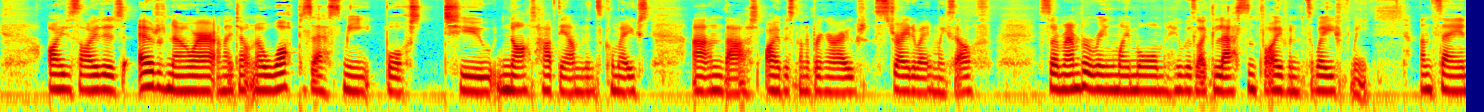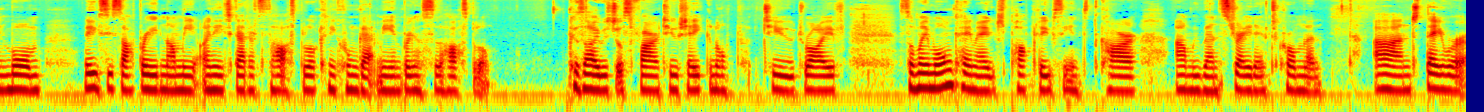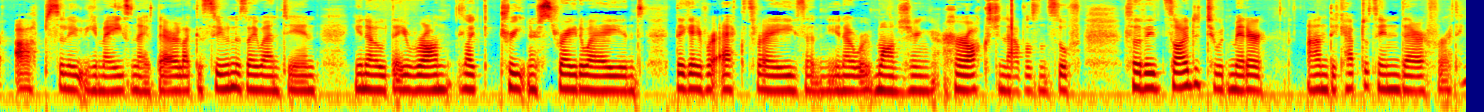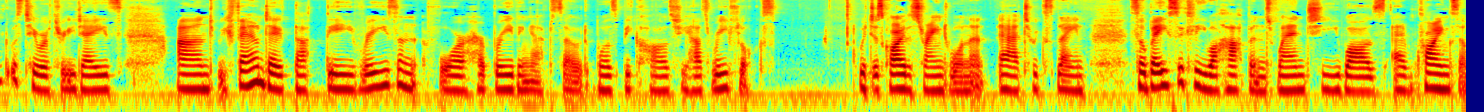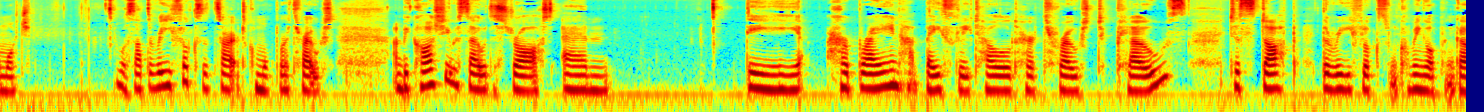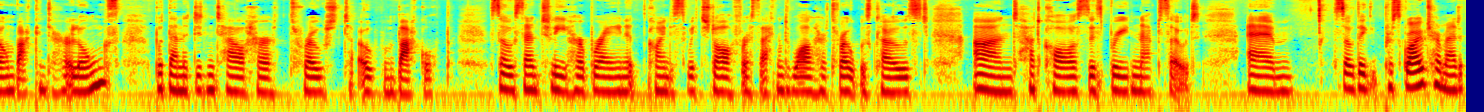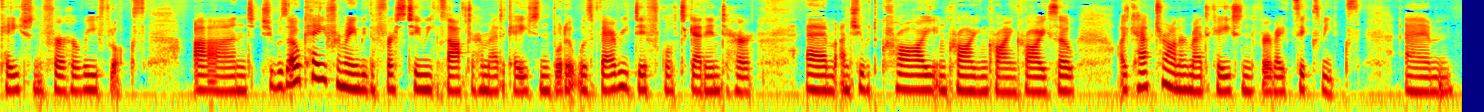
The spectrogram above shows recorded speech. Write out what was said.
I decided out of nowhere and I don't know what possessed me but to not have the ambulance come out and that I was going to bring her out straight away myself. So I remember ringing my mum who was like less than 5 minutes away from me and saying mum Lucy, stop breathing on me. I need to get her to the hospital. Can you come get me and bring us to the hospital? Because I was just far too shaken up to drive. So my mum came out, popped Lucy into the car, and we went straight out to Crumlin. And they were absolutely amazing out there. Like as soon as I went in, you know, they were on like treating her straight away and they gave her x rays and, you know, were monitoring her oxygen levels and stuff. So they decided to admit her and they kept us in there for I think it was two or three days. And we found out that the reason for her breathing episode was because she has reflux, which is quite a strange one uh, to explain. So, basically, what happened when she was um, crying so much was that the reflux had started to come up her throat. And because she was so distraught, um, the her brain had basically told her throat to close to stop the reflux from coming up and going back into her lungs, but then it didn't tell her throat to open back up. So essentially, her brain had kind of switched off for a second while her throat was closed and had caused this breathing episode. Um, so they prescribed her medication for her reflux and she was okay for maybe the first two weeks after her medication, but it was very difficult to get into her. Um, and she would cry and cry and cry and cry. So I kept her on her medication for about six weeks, um,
